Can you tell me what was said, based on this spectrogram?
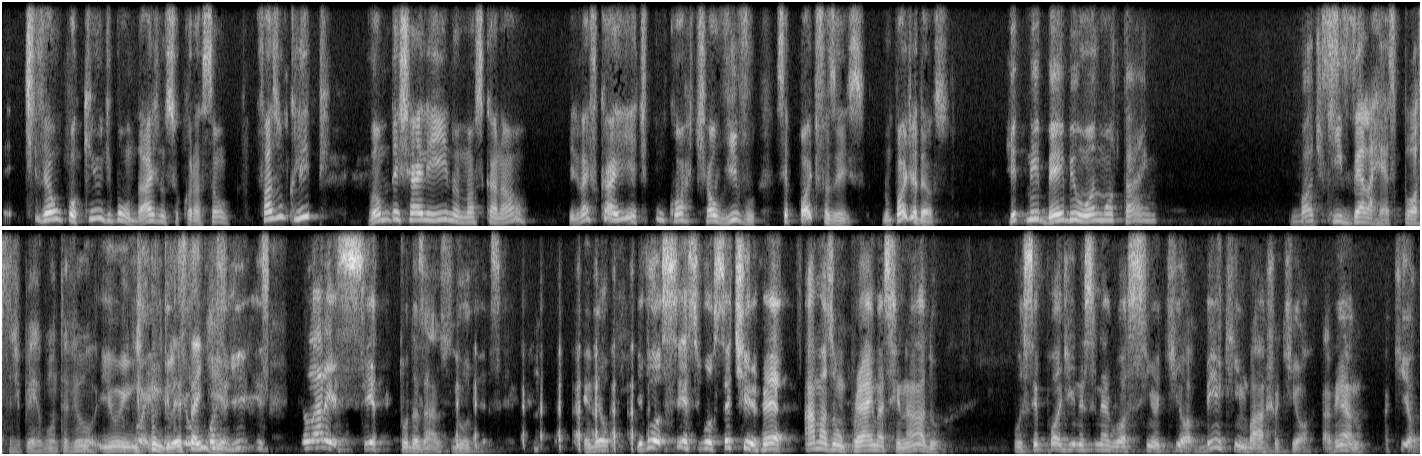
eh, tiver um pouquinho de bondade no seu coração, faz um clipe. Vamos deixar ele aí no nosso canal. Ele vai ficar aí, é tipo um corte ao vivo. Você pode fazer isso. Não pode, Adelson? Hit me baby one more time. Pode. Que bela resposta de pergunta, viu? E o inglês está em dia. consegui esclarecer todas as dúvidas. entendeu? E você, se você tiver Amazon Prime assinado, você pode ir nesse negocinho aqui, ó, bem aqui embaixo, aqui, ó. Tá vendo? Aqui, ó.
